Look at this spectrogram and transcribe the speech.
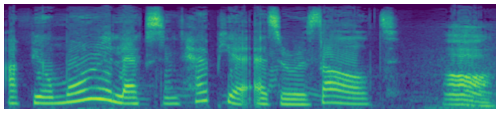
I feel more relaxed and happier as a result. The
